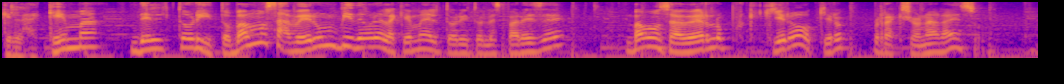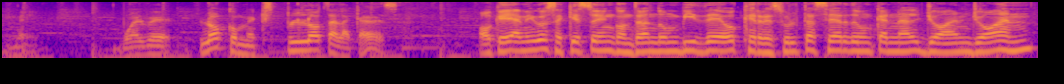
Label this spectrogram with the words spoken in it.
que la quema del torito. Vamos a ver un video de la quema del torito, ¿les parece? Vamos a verlo porque quiero, quiero reaccionar a eso. Vuelve loco, me explota la cabeza. Ok amigos, aquí estoy encontrando un video que resulta ser de un canal Joan Joan.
